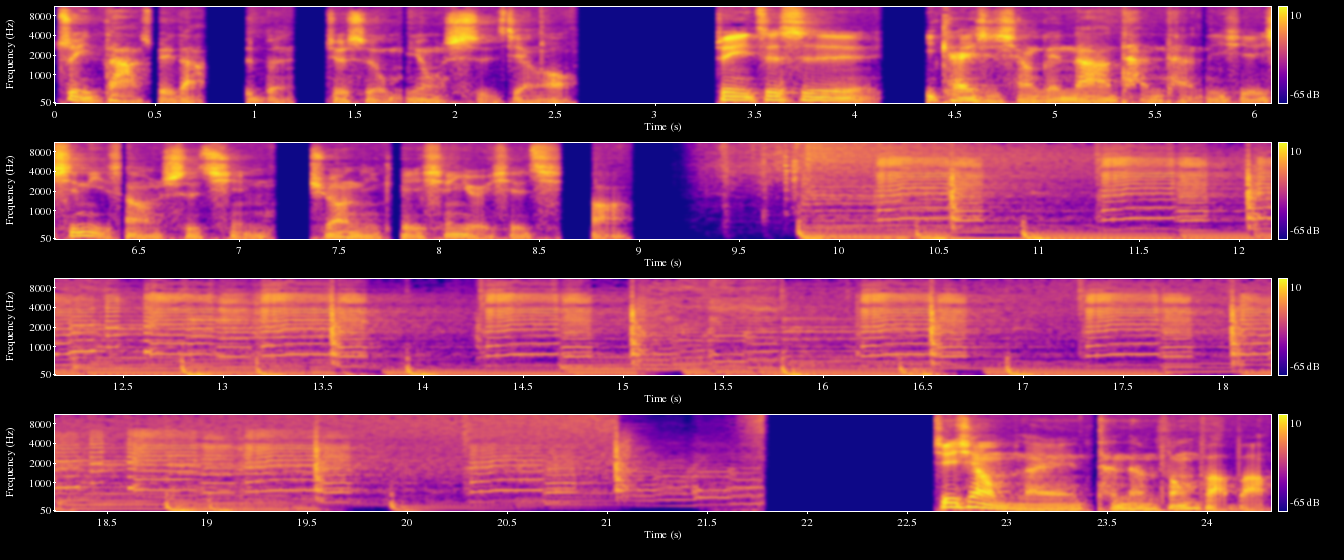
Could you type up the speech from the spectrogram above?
最大最大资本就是我们用时间哦，所以这是一开始想跟大家谈谈一些心理上的事情，希望你可以先有一些启发。接下来我们来谈谈方法吧。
